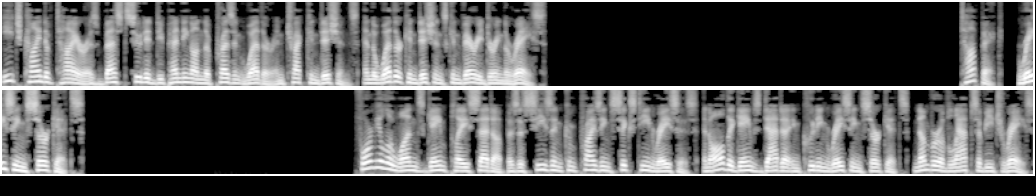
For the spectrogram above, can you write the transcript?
Each kind of tire is best suited depending on the present weather and track conditions, and the weather conditions can vary during the race. Racing circuits Formula One's gameplay setup is a season comprising 16 races, and all the game's data including racing circuits, number of laps of each race,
